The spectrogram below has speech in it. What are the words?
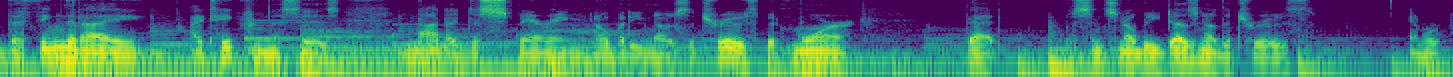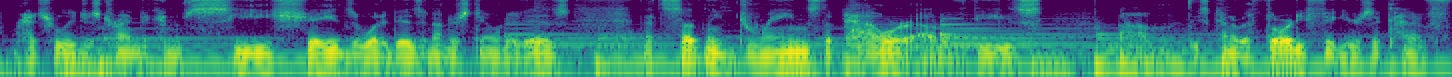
the thing that I, I take from this is not a despairing nobody knows the truth, but more that since nobody does know the truth, and we're perpetually just trying to kind of see shades of what it is and understand what it is, that suddenly drains the power out of these um, these kind of authority figures that kind of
